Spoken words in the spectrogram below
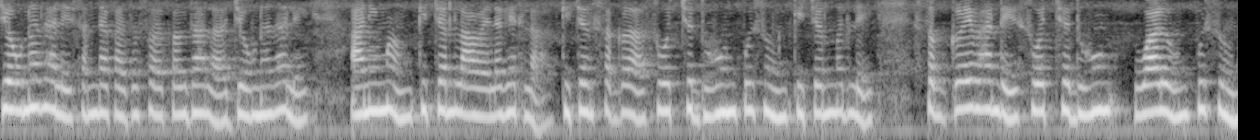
जेवणं झाले संध्याकाळचा स्वयंपाक झाला जेवणं झाले आणि मग किचन लावायला घेतला. किचन सगळा स्वच्छ धुवून पुसून किचनमधले सगळे भांडे स्वच्छ धुवून वाळून पुसून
